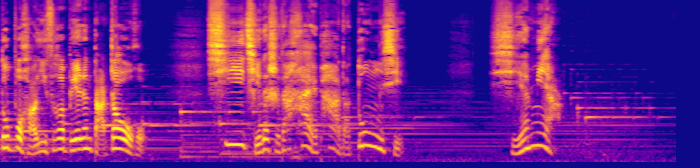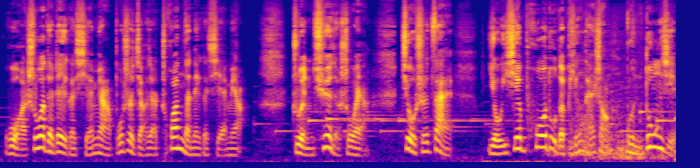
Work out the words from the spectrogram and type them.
都不好意思和别人打招呼。稀奇的是，他害怕的东西——鞋面。我说的这个鞋面，不是脚下穿的那个鞋面，准确的说呀，就是在有一些坡度的平台上滚东西。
